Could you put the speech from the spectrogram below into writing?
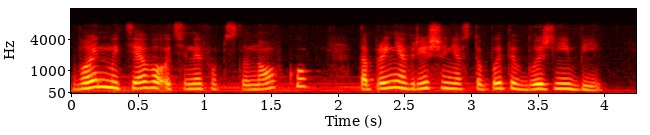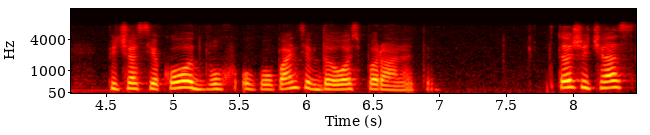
Воїн миттєво оцінив обстановку та прийняв рішення вступити в ближній бій, під час якого двох окупантів вдалося поранити. В той же час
